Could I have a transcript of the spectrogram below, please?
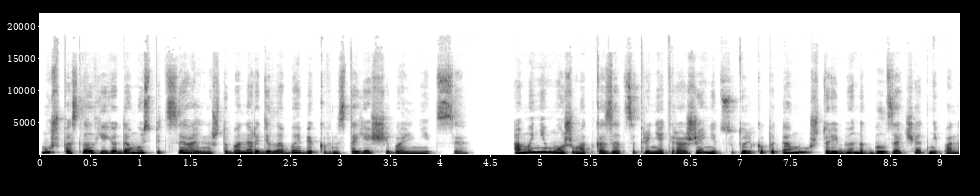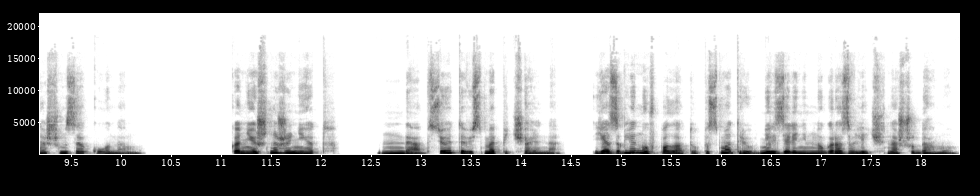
Муж послал ее домой специально, чтобы она родила бэбика в настоящей больнице. А мы не можем отказаться принять роженицу только потому, что ребенок был зачат не по нашим законам. Конечно же нет. Да, все это весьма печально. Я загляну в палату, посмотрю, нельзя ли немного развлечь нашу даму.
